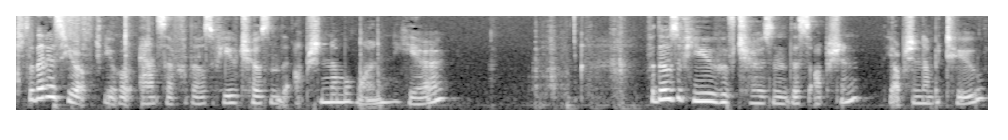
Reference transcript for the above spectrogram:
So that is your your answer for those of you who've chosen the option number one here. For those of you who've chosen this option, the option number two,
